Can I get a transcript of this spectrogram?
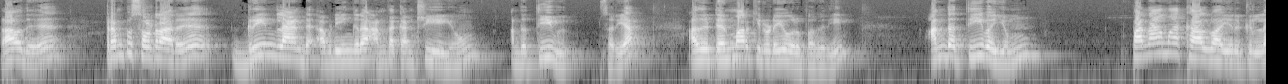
அதாவது ட்ரம்ப் சொல்கிறாரு கிரீன்லேண்ட் அப்படிங்கிற அந்த கண்ட்ரியையும் அந்த தீவு சரியா? அது டென்மார்க்கினுடைய ஒரு பகுதி. அந்த தீவையும் பனாமா கால்வாய் இருக்குல்ல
